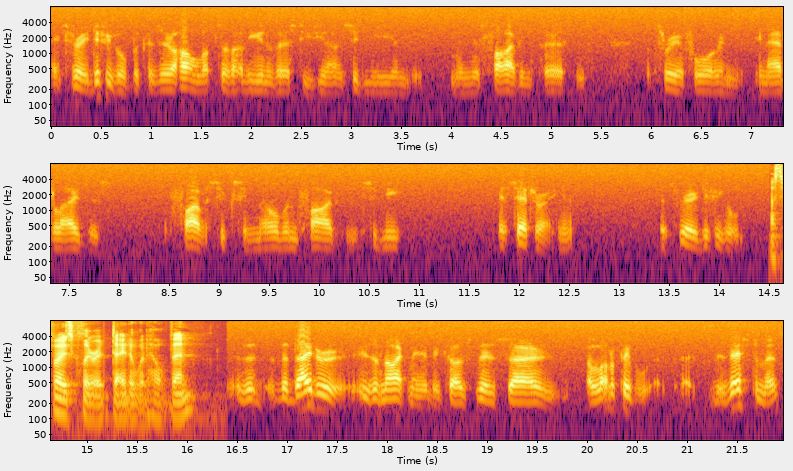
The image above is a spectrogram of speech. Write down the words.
it's very difficult because there are a whole lots of other universities, you know, in Sydney, and I mean, there's five in Perth, there's three or four in, in Adelaide, there's five or six in Melbourne, five in Sydney, etc. You know, it's very difficult. I suppose clearer data would help then. The, the data is a nightmare because there's uh, a lot of people, there's estimates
